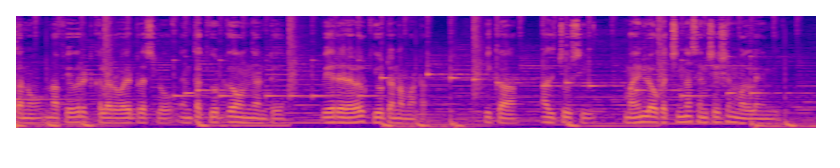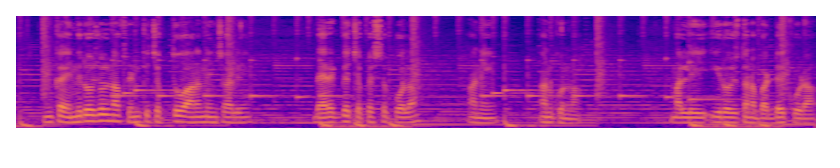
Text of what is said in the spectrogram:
తను నా ఫేవరెట్ కలర్ వైట్ డ్రెస్లో ఎంత క్యూట్గా ఉంది అంటే వేరే లెవెల్ క్యూట్ అన్నమాట. ఇక అది చూసి మైండ్లో ఒక చిన్న సెన్సేషన్ మొదలైంది. ఇంకా ఎన్ని రోజులు నా ఫ్రెండ్కి చెప్తూ ఆనందించాలి? డైరెక్ట్గా చెప్పేస్తే పోలా? అని అనుకున్నా. మళ్ళీ ఈరోజు తన బర్త్డే కూడా.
